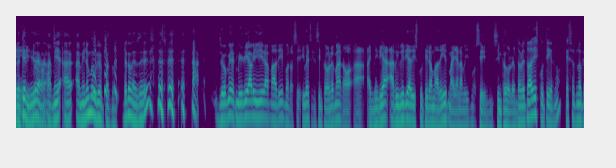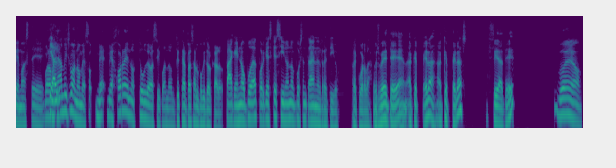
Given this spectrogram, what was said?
yo, yo, a, mí, a, a, mí, no me gusta para tus verdes, ¿eh? yo me, me, iría a vivir a Madrid, bueno, sí, iba a decir sin problema, no, a, me iría a vivir y a discutir a Madrid mañana mismo sin, sin problema. Sobre todo a discutir, ¿no? Eso es lo que más te. Bueno, y mañana mismo no, mejor, me, mejor en octubre o así, cuando empiece a pasar un poquito el calor. Para que no puedas, porque es que si no, no puedes entrar en el retiro, recuerda. Pues vete, ¿eh? ¿A qué esperas? ¿A qué esperas? Fíjate. Bueno,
